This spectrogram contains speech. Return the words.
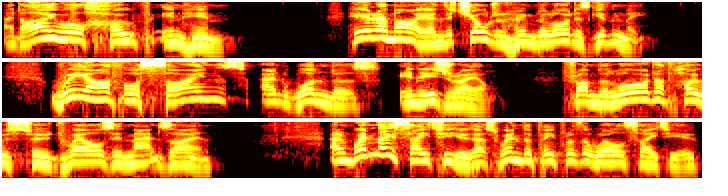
and I will hope in him. Here am I and the children whom the Lord has given me. We are for signs and wonders in Israel from the Lord of hosts who dwells in Mount Zion. And when they say to you, that's when the people of the world say to you,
